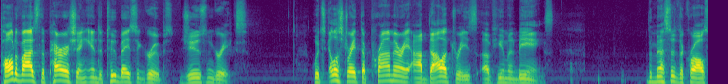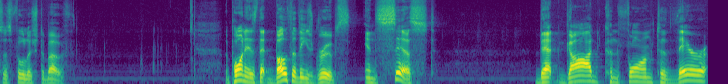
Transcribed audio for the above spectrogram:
Paul divides the perishing into two basic groups Jews and Greeks, which illustrate the primary idolatries of human beings. The message of the cross is foolish to both. The point is that both of these groups insist that God conform to their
